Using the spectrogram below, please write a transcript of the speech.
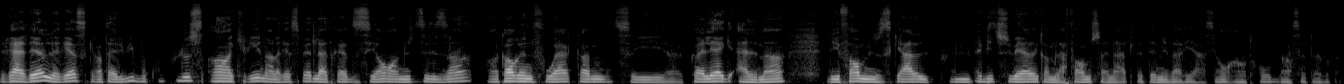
Ravel reste quant à lui beaucoup plus ancré dans le respect de la tradition en utilisant, encore une fois, comme ses euh, collègues allemands, des formes musicales plus habituelles comme la forme sonate, le thème et variation, entre autres, dans cette œuvre-là.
